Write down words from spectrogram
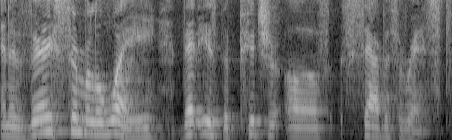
In a very similar way, that is the picture of Sabbath rest.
